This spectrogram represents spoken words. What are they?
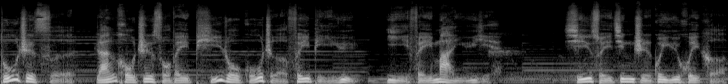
读至此，然后之所谓皮肉骨者，非比喻，亦非慢语也。洗髓精致归于慧可，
